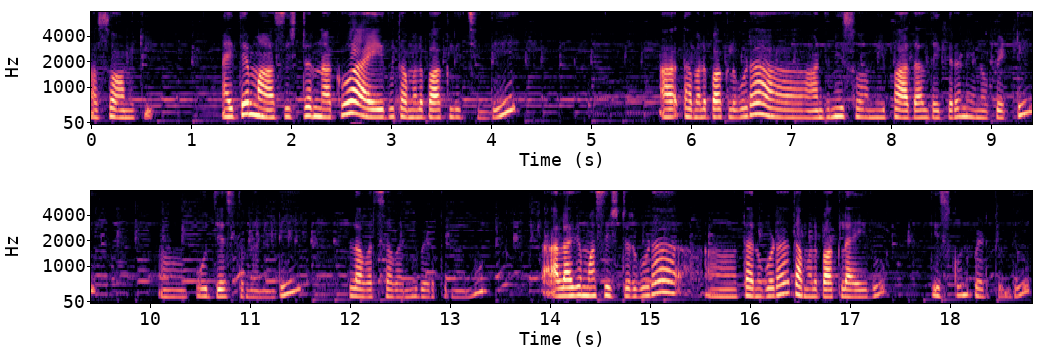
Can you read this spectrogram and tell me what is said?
ఆ స్వామికి. అయితే మా సిస్టర్ నాకు ఐదు తమలపాకులు ఇచ్చింది. ఆ తమలపాకులు కూడా ఆంజనేయ స్వామి పాదాల దగ్గర నేను పెట్టి పూజ చేస్తున్నానండి. ఫ్లవర్స్ అవన్నీ పెడుతున్నాను. అలాగే మా సిస్టర్ కూడా తను కూడా తమలపాకులు ఐదు తీసుకుని పెడుతుంది.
